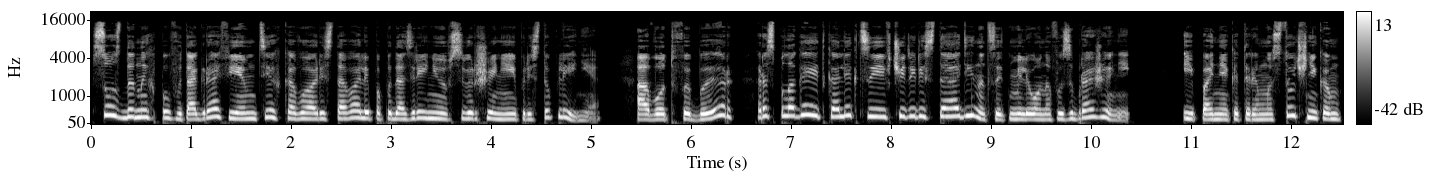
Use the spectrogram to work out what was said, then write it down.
созданных по фотографиям тех, кого арестовали по подозрению в совершении преступления. А вот ФБР располагает коллекцией в 411 миллионов изображений. И по некоторым источникам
